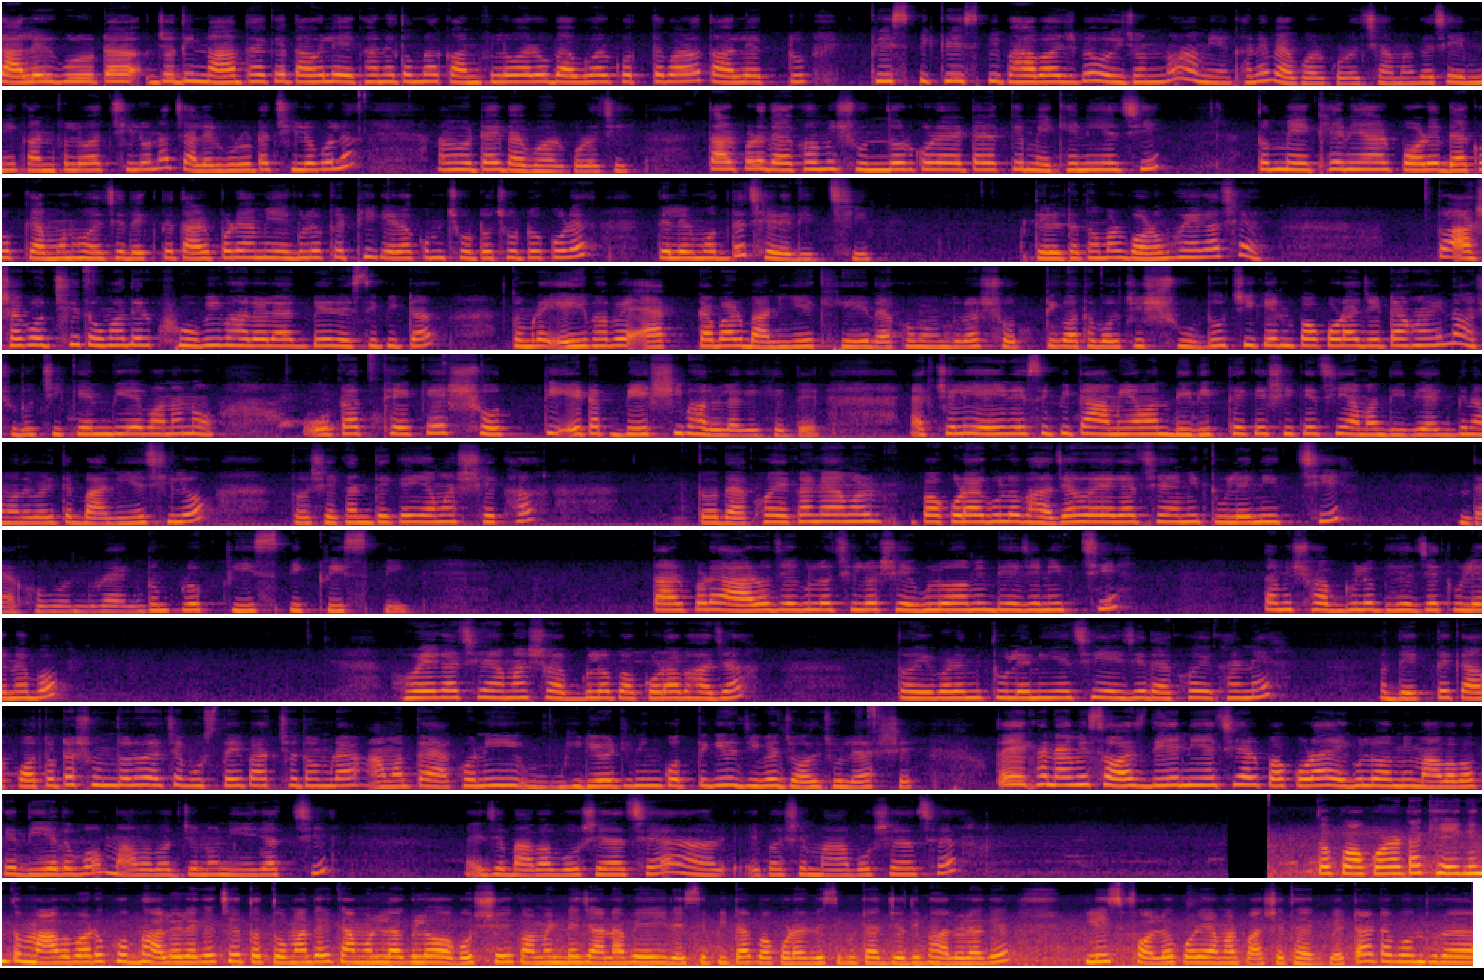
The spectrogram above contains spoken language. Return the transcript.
চালের গুঁড়োটা যদি না থাকে তাহলে এখানে তোমরা কর্নফ্লাওয়ারও ব্যবহার করতে পারো। তাহলে একটু ক্রিস্পি ক্রিস্পি ভাব আসবে, ওই জন্য আমি এখানে ব্যবহার করেছি। আমার কাছে এমনি কর্নফ্লাওয়ার ছিল না, চালের গুঁড়োটা ছিল বলে আমি ওটাই ব্যবহার করেছি। তারপরে দেখো আমি সুন্দর করে এটাকে মেখে নিয়েছি। তো মেখে নেওয়ার পরে দেখো কেমন হয়েছে দেখতে। তারপরে আমি এগুলোকে ঠিক এরকম ছোট ছোট করে তেলের মধ্যে ছেড়ে দিচ্ছি। তেলটা তো আমার গরম হয়ে গেছে। তো আশা করছি তোমাদের খুবই ভালো লাগবে রেসিপিটা তোমরা এইভাবে একটাবার বানিয়ে খেয়ে দেখো বন্ধুরা, সত্যি কথা বলছি, শুধু চিকেন পকোড়া যেটা হয় না, শুধু চিকেন দিয়ে বানানো, ওটার থেকে সত্যি এটা বেশি ভালো লাগে খেতে। অ্যাকচুয়ালি এই রেসিপিটা আমি আমার দিদির থেকে শিখেছি, আমার দিদি একদিন আমাদের বাড়িতে বানিয়েছিল, তো সেখান থেকেই আমার শেখা। তো দেখো এখানে আমার পকোড়াগুলো ভাজা হয়ে গেছে, আমি তুলে নিচ্ছি। দেখো বন্ধুরা, একদম পুরো ক্রিস্পি ক্রিস্পি তারপরে আরও যেগুলো ছিল সেগুলো আমি ভেজে নিচ্ছি। তো আমি সবগুলো ভেজে তুলে নেব। হয়ে গেছে আমার সবগুলো পকোড়া ভাজা। তো এবার আমি তুলে নিয়েছি এই যে দেখো এখানে। দেখতে কতটা সুন্দর হয়েছে, বুঝতেই পারছ তোমরা? আমার তো এখনই ভিডিও এডিটিং করতে গিয়ে জিভে জল চলে আসছে তো এখানে আমি সস দিয়ে নিয়েছি আর পকোড়া, এগুলো আমি মা বাবাকে দিয়ে দেবো। মা বাবার জন্য নিয়ে যাচ্ছি। এই যে বাবা বসে আছে আর এপাশে মা বসে আছে। তো পকোড়াটা খেয়ে কিন্তু মা বাবারও খুব ভালো লেগেছে। তো তোমাদের কেমন লাগল অবশ্যই কমেন্টে জানাবে এই রেসিপিটা পকোড়ার রেসিপিটা যদি ভালো লাগে প্লিজ ফলো করে আমার পাশে থাকবে। টাটা বন্ধুরা!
